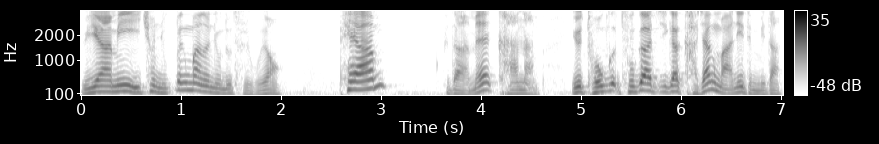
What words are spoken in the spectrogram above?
위암이 2,600만 원 정도 들고요. 폐암, 그다음에 간암. 이 두 가지가 가장 많이 듭니다.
